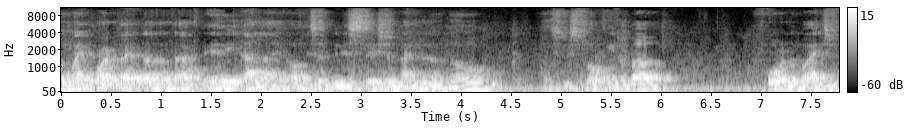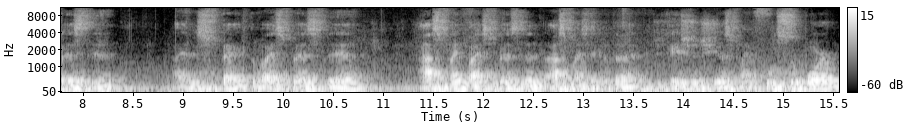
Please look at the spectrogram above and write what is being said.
On my part, I have not attacked any ally of this administration. I do not know what she's talking about. For the Vice President, I respect the Vice President. Ask my Vice President, ask my Secretary of Education. She has my full support.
